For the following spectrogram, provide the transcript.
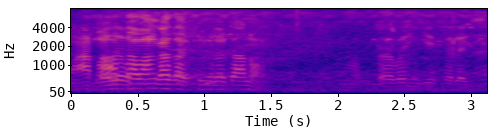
মাথা ভাঙা থাক তুমি টানো মাথা ভেঙে ফেলাইছি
